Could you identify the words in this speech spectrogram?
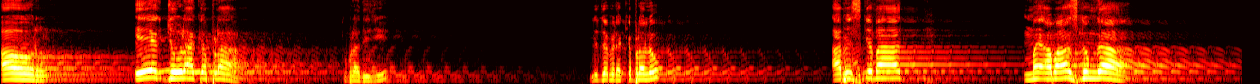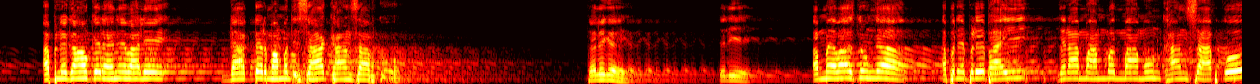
और एक जोड़ा कपड़ा कपड़ा दीजिए। ले जाओ बेटा, कपड़ा लो। अब इसके बाद मैं आवाज़ दूँगा अपने गाँव के रहने वाले डॉक्टर मोहम्मद इसहाक खान साहब को। चले गए। चलिए। अब मैं आवाज़ दूँगा अपने बड़े भाई जनाब मोहम्मद मामून खान साहब को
